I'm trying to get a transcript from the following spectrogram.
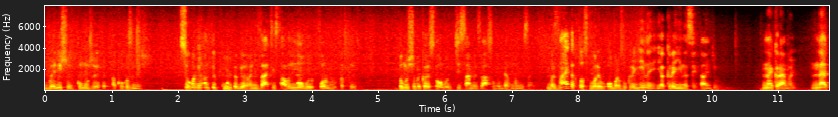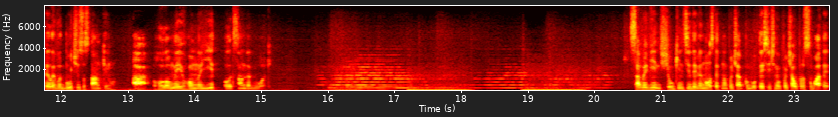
вирішують, кому жити, а кого знищити. Сьогодні антикультові організації стали новою формою фашизму, тому що використовують ті самі засоби демонізації. Ви знаєте, хто створив образ України як країни сектантів? Не Кремль, не телеведучий з Останкіно, а головний говноїд Олександр Дворкін. Саме він ще у кінці 90-х, на початку 2000-х, почав просувати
